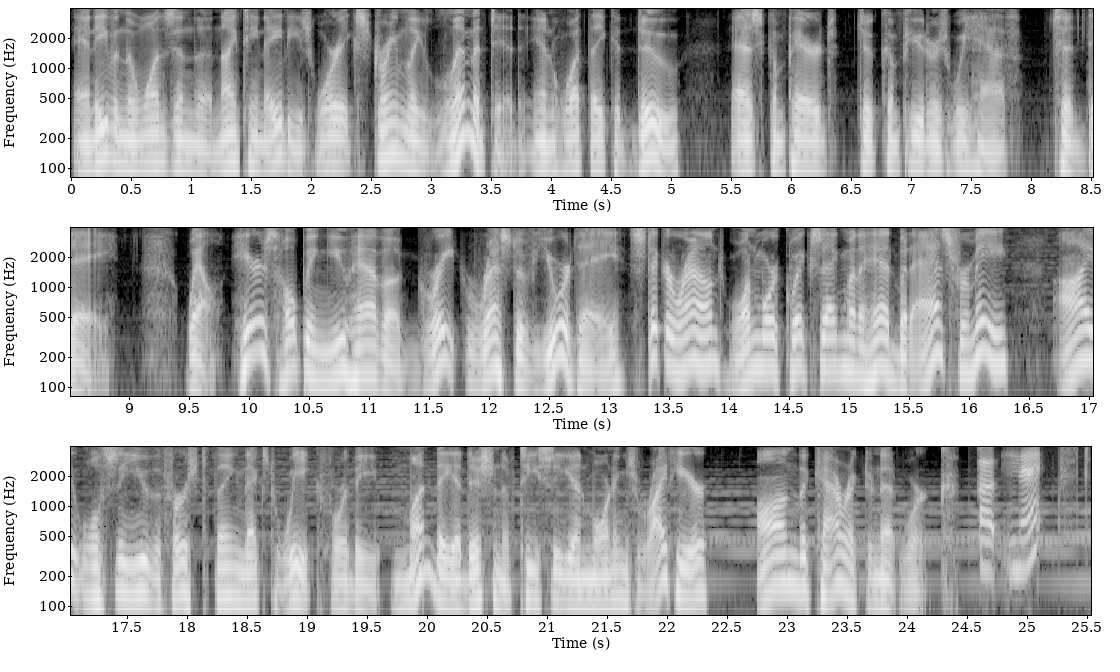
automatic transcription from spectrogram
And even the ones in the 1980s were extremely limited in what they could do as compared to computers we have today. Well, here's hoping you have a great rest of your day. Stick around, one more quick segment ahead. But as for me, I will see you the first thing next week for the Monday edition of TCN Mornings right here on the Character Network. Up next,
